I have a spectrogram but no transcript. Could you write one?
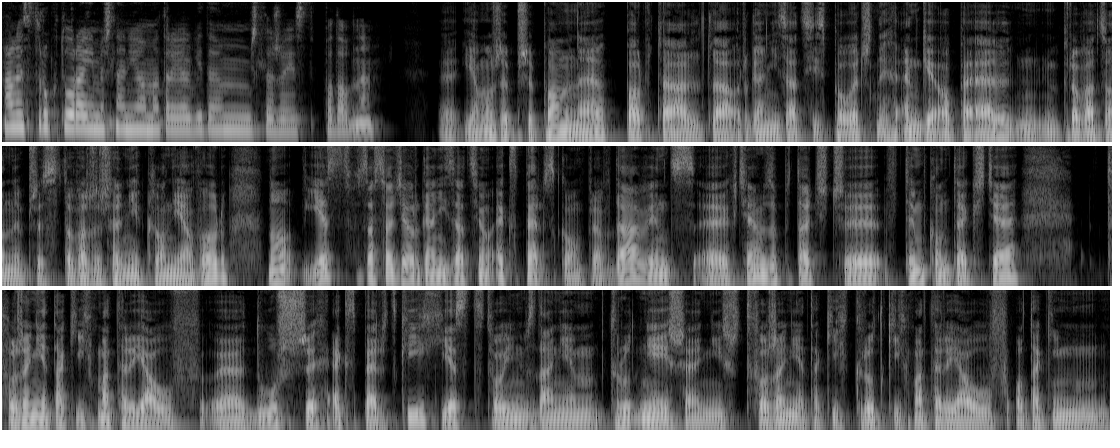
ale struktura i myślenie o materiale wideo myślę, że jest podobne. Ja może przypomnę, portal dla organizacji społecznych NGO.pl, prowadzony przez Stowarzyszenie Klon Jawor, no jest w zasadzie organizacją ekspercką, prawda? Więc e, chciałem zapytać, czy w tym kontekście tworzenie takich materiałów e, dłuższych, eksperckich jest Twoim zdaniem trudniejsze niż tworzenie takich krótkich materiałów o takim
